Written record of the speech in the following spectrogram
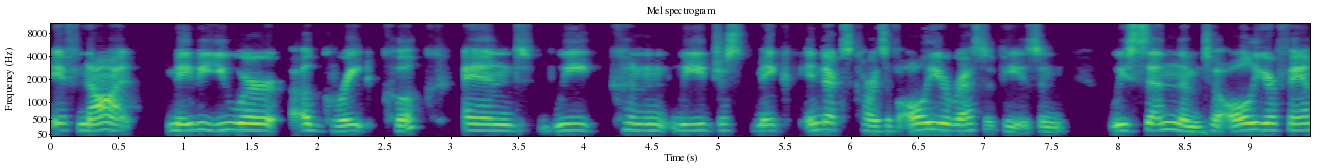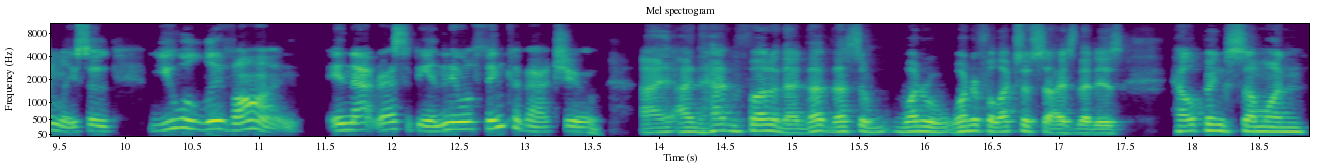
if not maybe you were a great cook and we can we just make index cards of all your recipes and we send them to all your family. So you will live on in that recipe and they will think about you. I, I hadn't thought of that. that that's a wonderful, wonderful exercise that is helping someone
